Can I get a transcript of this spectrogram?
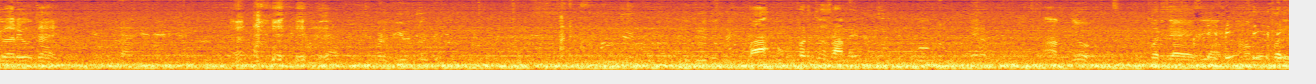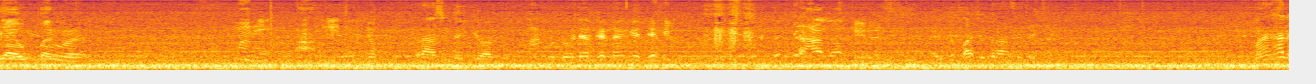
વાર એવું થાય. પણ વ્યૂ તો ઉપર તો સામે આમ જો ઉપર જાય આમ ઉપર જાય ઉપર ત્રાસ થઈ ગયું આખું આખું દોઢ કરી કે જઈ. આમ આમ તો પાછું ત્રાસું થઈ ગયું મારે હાલ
